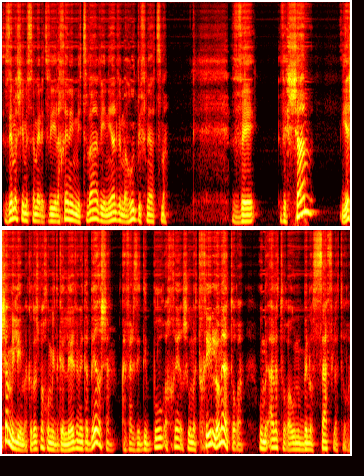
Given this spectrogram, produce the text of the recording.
זה מה שהיא מסמלת, והיא לכן היא מצווה ועניין ומהות בפני עצמה. ו, ושם, יש שם מילים, הקדוש ברוך הוא מתגלה ומדבר שם, אבל זה דיבור אחר, שהוא מתחיל לא מהתורה, הוא מעל התורה, הוא בנוסף לתורה.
